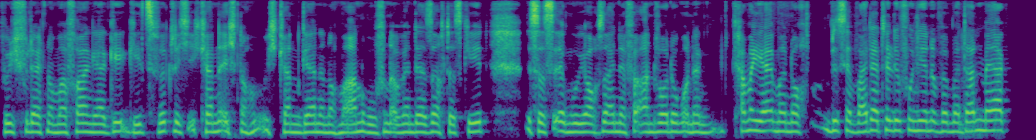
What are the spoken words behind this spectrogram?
würde ich vielleicht nochmal fragen, ja, geht's wirklich? Ich kann echt noch, ich kann gerne nochmal anrufen, aber wenn der sagt, das geht, ist das irgendwo ja auch seine Verantwortung und dann kann man ja immer noch ein bisschen weiter telefonieren und wenn man dann merkt,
